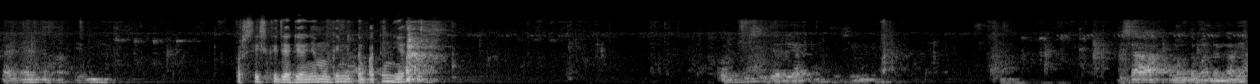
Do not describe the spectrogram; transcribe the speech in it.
Kayaknya di tempat ini Persis kejadiannya mungkin di tempat ini ya. kunci kejadiannya di sini. Bisa teman-teman dengar ya?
